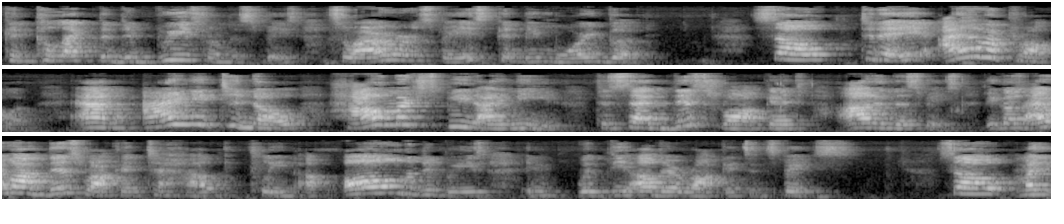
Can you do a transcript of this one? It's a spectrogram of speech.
can collect the debris from the space so our space can be more good. So today I have a problem and I need to know how much speed I need to send this rocket out into space because I want this rocket to help clean up all the debris in, with the other rockets in space. So my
